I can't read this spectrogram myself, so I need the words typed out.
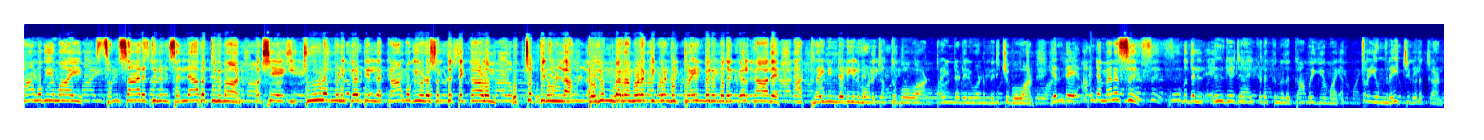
കാമുകിയുമായി സംസാരത്തിലും സല്ലാപത്തിലുമാണ്. പക്ഷേ ഈ ചൂളം വിളി കേട്ടില്ല കാമുകിയുടെ ശബ്ദത്തെക്കാളും ഉച്ചത്തിലുള്ള പെരുമ്പറ മുഴക്കിക്കൊണ്ട് ട്രെയിൻ വരുമ്പോൾ കേൾക്കാതെ ആ ട്രെയിനിന്റെ അടിയിൽ വീണ് ചത്തുപോവാൻ ട്രെയിനിന്റെ അടിയിൽ വീണ് മരിച്ചു പോവാൻ. എന്തേ? അവന്റെ മനസ്സ് കൂടുതൽ എൻഗേജ് ആയി കിടക്കുന്നത് കാമുകിയുമായി അത്രയും ലയിച്ചു കിടക്കാണ്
